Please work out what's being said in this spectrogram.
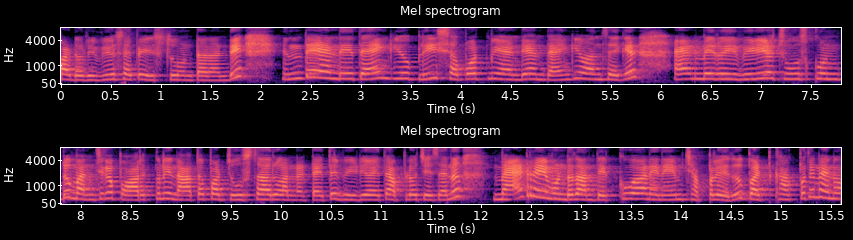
వాటి రివ్యూస్ అయితే ఇస్తూ ఉంటాను. ఉంటానండి. ఇంతే అండి. Thank you please support me అండి. And thank you once again and మీరు ఈ వీడియో చూసుకుంటూ మంచిగా పార్క్ని నాతో పాటు చూస్తారు అన్నట్టయితే వీడియో అయితే అప్లోడ్ చేశాను. మ్యాటర్ ఏమి ఉండదు. అంత ఎక్కువ నేనేం చెప్పలేదు. బట్ కాకపోతే నేను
